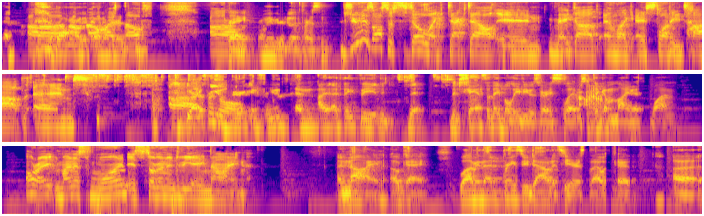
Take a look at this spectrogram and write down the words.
uh, about myself. Um, Great. I'm even a good person. June is also still like decked out in makeup and like a slutty top and uh, yeah, this person's very confused, and I, I think the, the the the chance that they believe you is very slim. So take a minus one, All right, minus one is still going to be a nine. a nine. Okay. Well, I mean that brings you down a tier, so that was good. Uh,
